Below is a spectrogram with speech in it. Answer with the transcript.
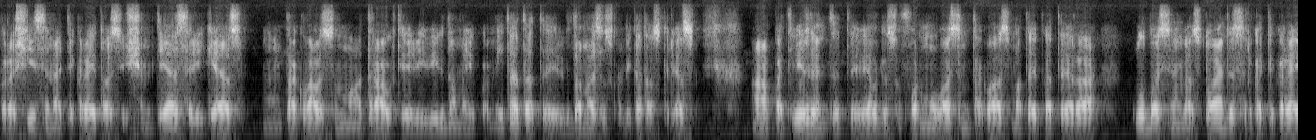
prašysime tikrai tos išimties, reikės mm, tą klausimą traukti ir į vykdomą į komitetą, tai vykdomasis komitetas turės patvirtinti, tai vėlgi suformuluosim tą klausimą taip, kad tai yra klubas investuojantis ir kad tikrai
